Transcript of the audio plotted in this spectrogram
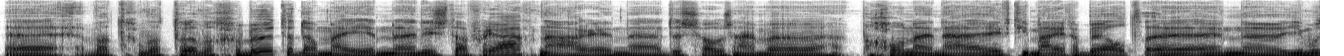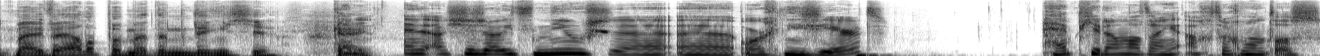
Uh, wat, wat, wat gebeurt er dan mee? En, en is daar vraag naar? En uh, dus zo zijn we begonnen. En hij heeft hij mij gebeld. Uh, en je moet me even helpen met een dingetje. Kijk. En, en als je zoiets nieuws organiseert, heb je dan wat aan je achtergrond als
